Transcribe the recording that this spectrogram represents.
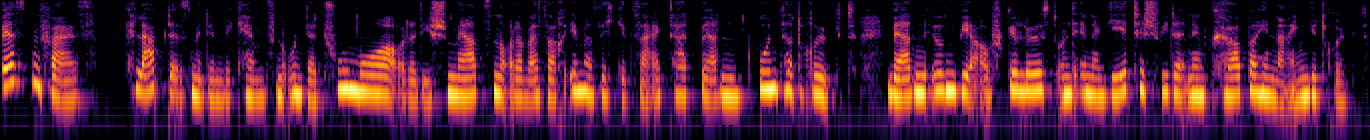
Bestenfalls klappte es mit dem Bekämpfen und der Tumor oder die Schmerzen oder was auch immer sich gezeigt hat, werden unterdrückt, werden irgendwie aufgelöst und energetisch wieder in den Körper hineingedrückt.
